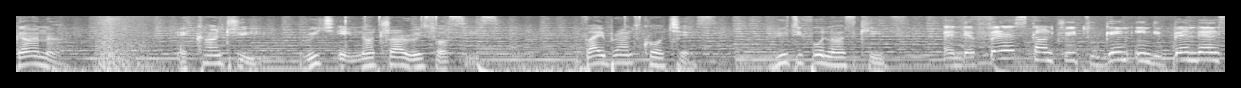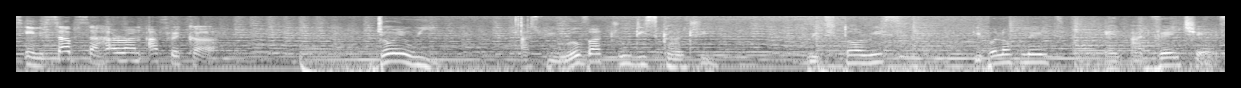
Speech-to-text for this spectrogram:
Ghana, a country rich in natural resources, vibrant cultures, beautiful landscapes, and the first country to gain independence in sub-Saharan Africa. Join we as we rover through this country with stories, development, and adventures.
